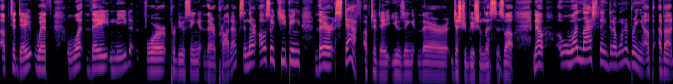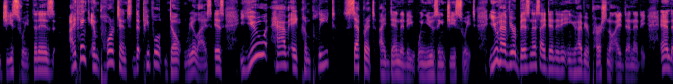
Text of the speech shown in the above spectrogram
up to date with what they need for producing their products. And they're also keeping their staff up to date using their distribution list as well. Now, one last thing that I want to bring up about G Suite that is I think important that people don't realize is you have a complete separate identity when using G Suite. You have your business identity and you have your personal identity. And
